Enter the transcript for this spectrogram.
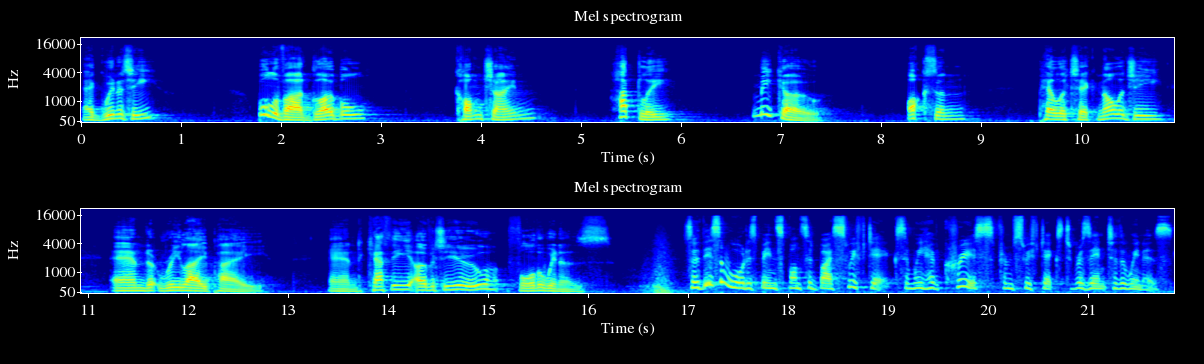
AgUnity, Boulevard Global, Comchain, Hutley, Meeco, Oxen, Pella Technology, and Relay Pay. And Kathy, over to you for the winners. So this award has been sponsored by SwiftX, and we have Chris from SwiftX to present to the winners.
